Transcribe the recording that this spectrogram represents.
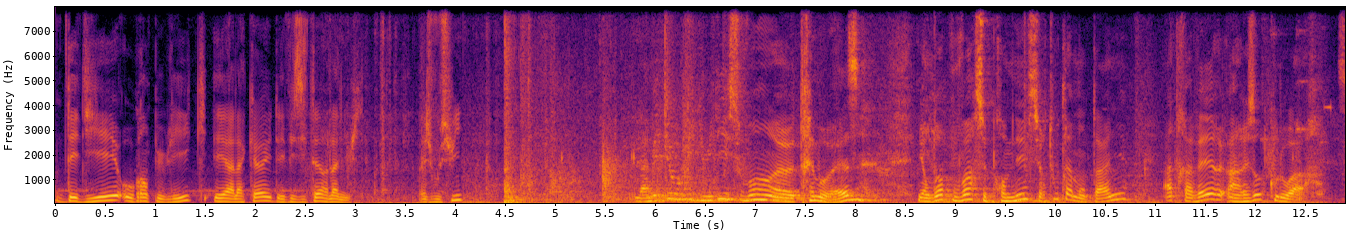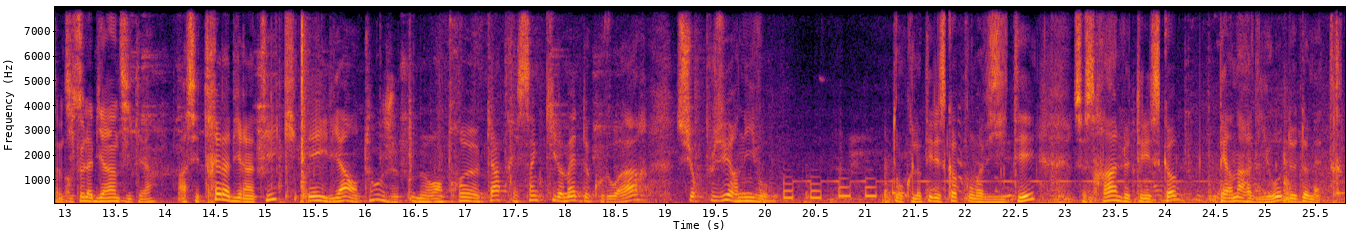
dédiée au grand public et à l'accueil des visiteurs la nuit. Je vous suis La météo au pic du Midi est souvent très mauvaise et on doit pouvoir se promener sur toute la montagne à travers un réseau de couloirs. C'est un petit peu labyrinthique. Hein ah, c'est très labyrinthique et il y a en tout entre 4 et 5 km de couloirs sur plusieurs niveaux. Donc le télescope qu'on va visiter, ce sera le télescope Bernard Bernardino de 2 mètres.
